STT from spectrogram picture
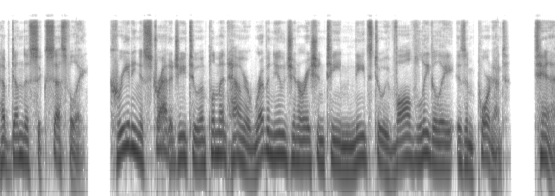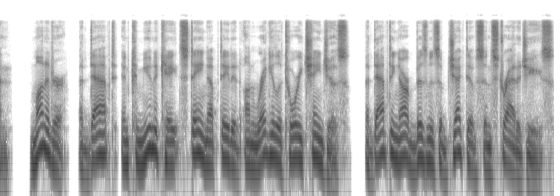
have done this successfully. Creating a strategy to implement how your revenue generation team needs to evolve legally is important. 10. Monitor, adapt, and communicate staying updated on regulatory changes adapting our business objectives and strategies,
